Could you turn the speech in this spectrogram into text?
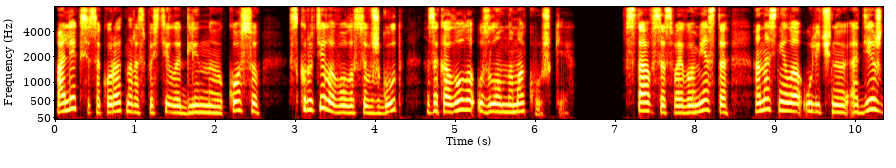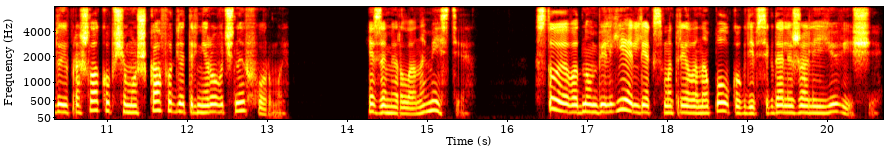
Алексис аккуратно распустила длинную косу, скрутила волосы в жгут, заколола узлом на макушке. Встав со своего места, она сняла уличную одежду и прошла к общему шкафу для тренировочной формы. И замерла на месте. Стоя в одном белье, Лекс смотрела на полку, где всегда лежали ее вещи.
